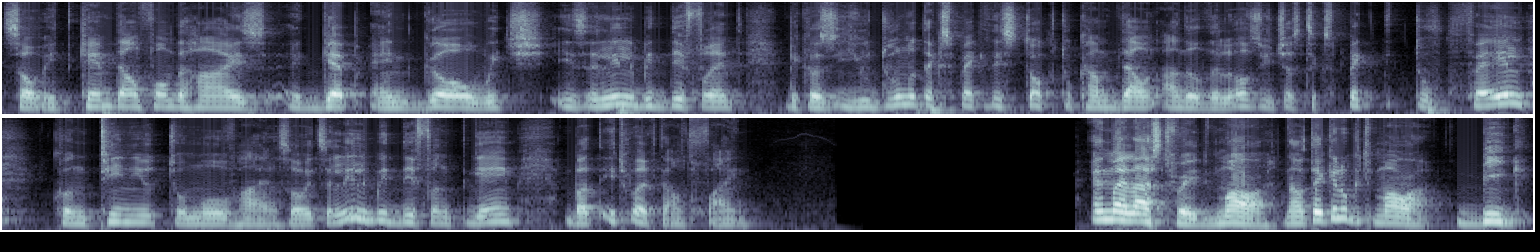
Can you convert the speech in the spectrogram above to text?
So it came down from the highs, a gap and go, which is a little bit different because you do not expect this stock to come down under the lows. You just expect it to fail, continue to move higher. So it's a little bit different game, but it worked out fine. And my last trade, Mara. Now take a look at Mara. Big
